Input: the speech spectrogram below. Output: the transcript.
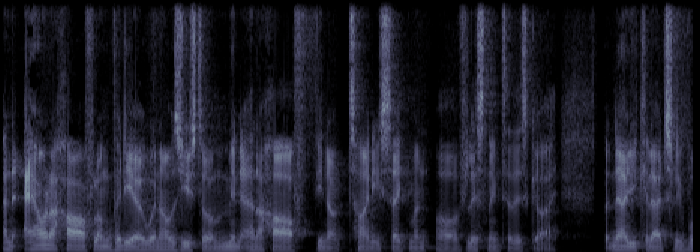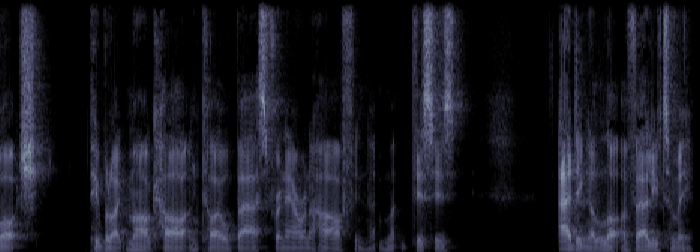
An hour and a half long video when I was used to a minute and a half, you know, tiny segment of listening to this guy. But now you could actually watch people like Mark Hart and Kyle Bass for an hour and a half. This is adding a lot of value to me.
